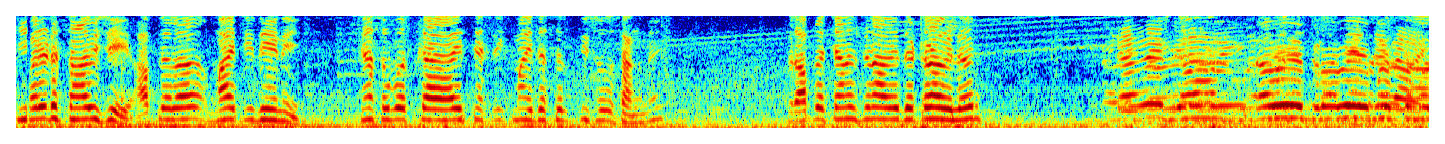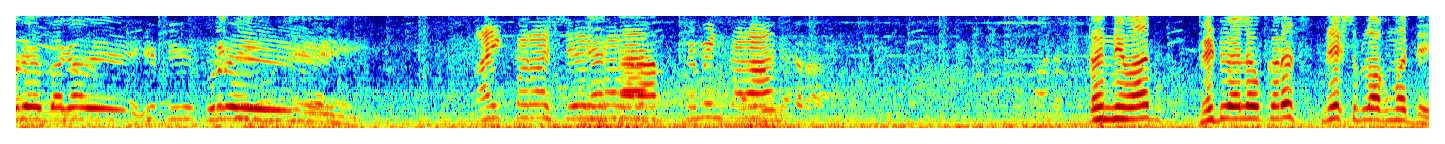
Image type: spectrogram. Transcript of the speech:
की पर्यटन स्थळाविषयी आपल्याला माहिती देणे. त्यासोबत काय ऐतिहासिक माहिती असेल ती सुद्धा सांगणे. तर आपल्या चॅनलचं नाव आहे द ट्रॅव्हलर फिरावे फिरावे मस्त मध्ये जगावे. ही फी कुर्रे लाईक करा शेअर करा कमेंट करा. धन्यवाद. भेटूया लवकरच नेक्स्ट ब्लॉगमध्ये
